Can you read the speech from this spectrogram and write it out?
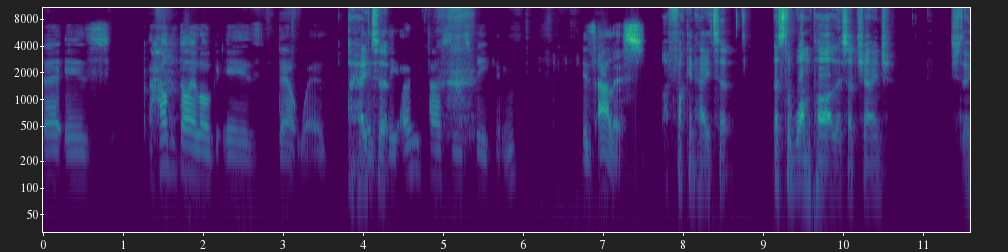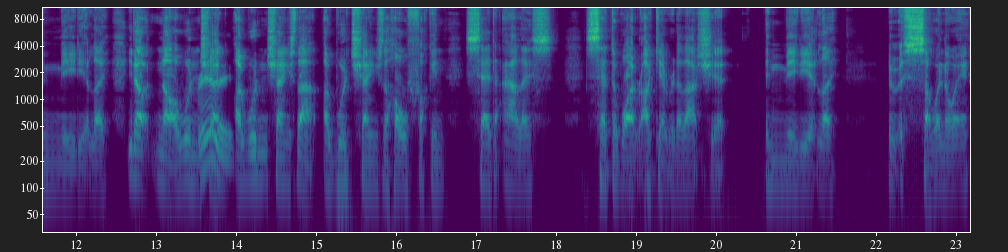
There is how the dialogue is dealt with. I hate that it. the only person speaking is Alice. I fucking hate it. That's the one part of this I'd change. Just immediately. You know, no, I wouldn't Really? change. I wouldn't change that. I would change the whole fucking said Alice, said the white. I'd get rid of that shit immediately. It was so annoying.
